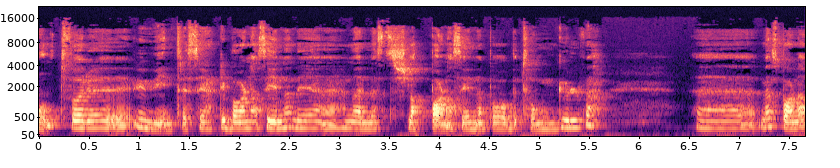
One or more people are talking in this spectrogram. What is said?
altfor eh, uinteressert i barna sine. De nærmest slapp barna sine på betonggulvet. Mens barna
